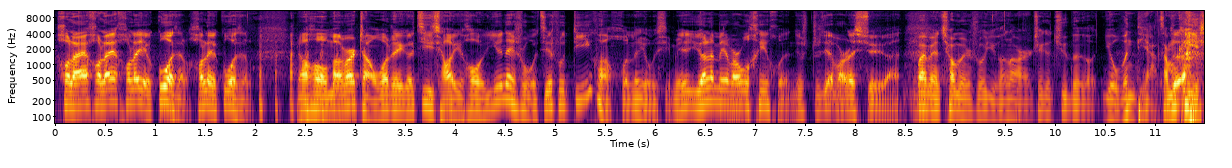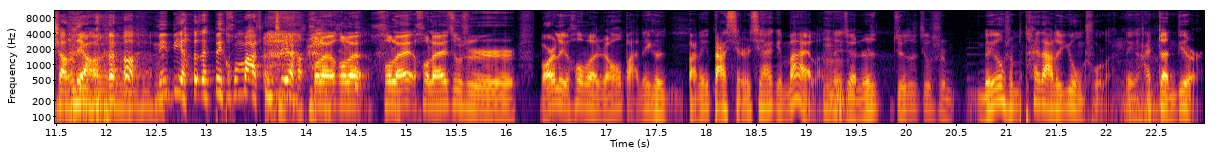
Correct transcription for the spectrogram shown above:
后来后来后来也过去了，后来也过去了。然后慢慢掌握这个技巧以后，因为那是我接触第一款魂类游戏，没原来没玩过黑魂，就直接玩的雪原。外面敲门说：“语文老师，这个剧本有有问题啊，咱们可以商量，没必要在背后骂成这样。后来后来后来后来就是玩了以后吧，然后把那个把那个大显示器还给卖了，嗯那简直觉得就是没有什么太大的用处了，那个还占地儿。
